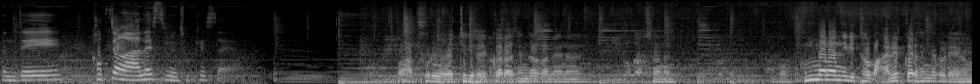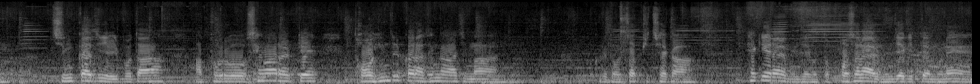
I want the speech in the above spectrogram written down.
근데 걱정 안 했으면 좋겠어요. 뭐 앞으로 어떻게 될 거라 생각하면은 저는 뭐 험난한 일이 더 많을 거라 생각을 해요. 지금까지 일보다 앞으로 생활할 게 더 힘들 거라 생각하지만 그래도 어차피 제가 해결할 문제고 또 벗어날 문제이기 때문에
